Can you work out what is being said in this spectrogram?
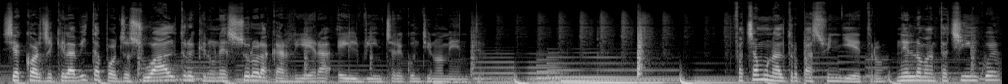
Si accorge che la vita poggia su altro e che non è solo la carriera e il vincere continuamente. Facciamo un altro passo indietro. Nel 95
